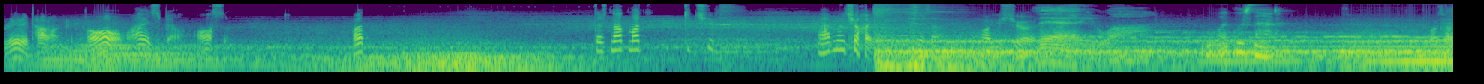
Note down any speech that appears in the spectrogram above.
really power hungry. Oh, my spell. Awesome. What? There's not much to choose. I have no choice. There's a- Are you sure? There you are. What was that? What's that?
